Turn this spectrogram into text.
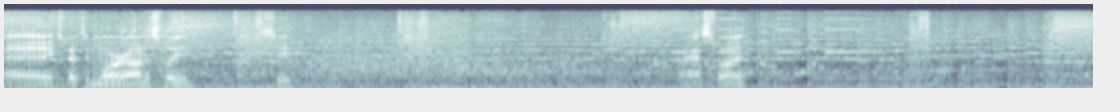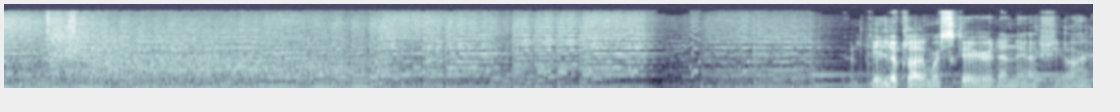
I expected more, honestly. Let's see. That's why. They look like more scarier than they actually are.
